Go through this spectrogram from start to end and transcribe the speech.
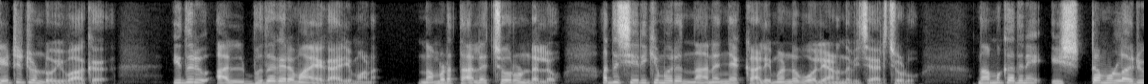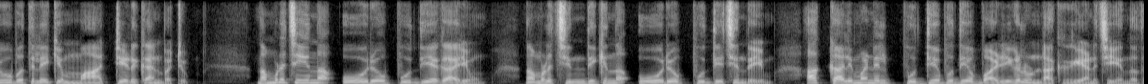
കേട്ടിട്ടുണ്ടോ ഈ വാക്ക്? ഇതൊരു അത്ഭുതകരമായ കാര്യമാണ്. നമ്മുടെ തലച്ചോറുണ്ടല്ലോ. അത് ശരിക്കും ഒരു നനഞ്ഞ കളിമണ്ണ് പോലെയാണെന്ന് വിചാരിച്ചോളൂ. നമുക്കതിനെ ഇഷ്ടമുള്ള രൂപത്തിലേക്ക് മാറ്റിയെടുക്കാൻ പറ്റും. നമ്മൾ ചെയ്യുന്ന ഓരോ പുതിയ കാര്യവും നമ്മൾ ചിന്തിക്കുന്ന ഓരോ പുതിയ ചിന്തയും ആ കളിമണ്ണിൽ പുതിയ പുതിയ വഴികൾ ഉണ്ടാക്കുകയാണ് ചെയ്യുന്നത്.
